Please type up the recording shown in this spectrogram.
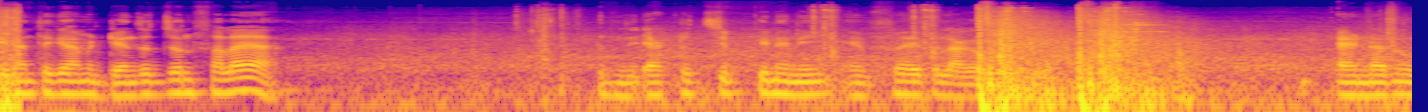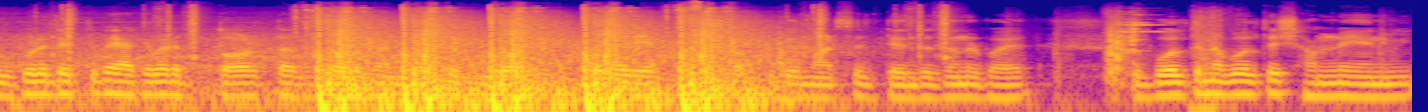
এখান থেকে আমি ডেঞ্জার জোন ফেলায়া একটা চিপ কিনে নিই এম ফাইভে লাগাবো। অ্যান্ড আমি উপরে দেখতে পাই একেবারে কোথায় একটা সব থেকে মারছে ডেঞ্জার জোনের ভয়ে। তো বলতে না বলতে সামনে এনিমি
